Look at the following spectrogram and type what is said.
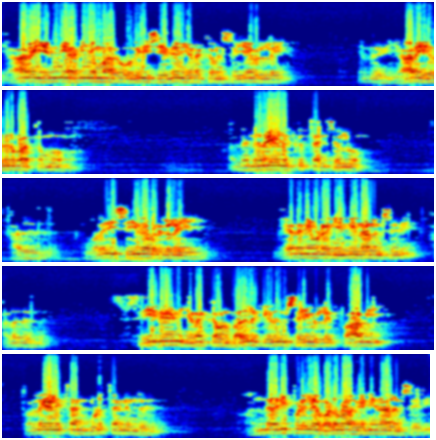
யாரை எண்ணி அதிகமாக உதவி செய்தேன் எனக்கு அவன் செய்யவில்லை என்று யாரை எதிர்பார்த்தோமோ அந்த நிலைகளுக்குத்தான் செல்வோம். அது உதவி செய்தவர்களை வேதனையுடன் எண்ணினாலும் சரி அல்லது செய்தேன் எனக்கு அவன் பதிலுக்கு எதுவும் செய்யவில்லை பாவி தொல்லைகளைத்தான் கொடுத்தான் என்று அந்த அடிப்படையில் வலுவாக எண்ணினாலும் சரி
